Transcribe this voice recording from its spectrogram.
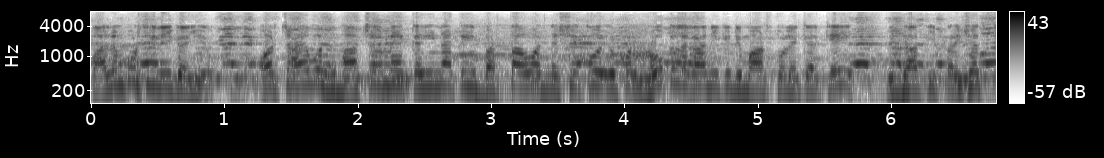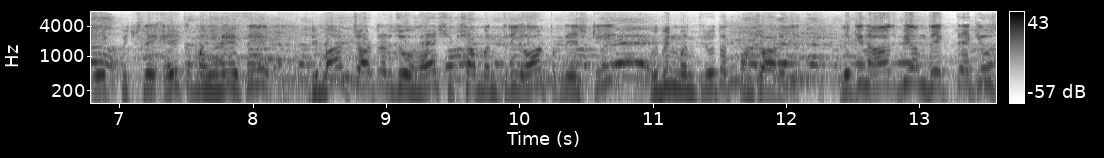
पालमपुर से ली गई है, और चाहे वो हिमाचल में कहीं ना कहीं बढ़ता हुआ नशे को ऊपर रोक लगाने की डिमांड्स को लेकर के, विद्यार्थी परिषद एक पिछले एक महीने से डिमांड चार्टर जो है शिक्षा मंत्री और प्रदेश के विभिन्न मंत्रियों तक पहुँचा रही है। लेकिन आज भी हम देखते हैं कि उस,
